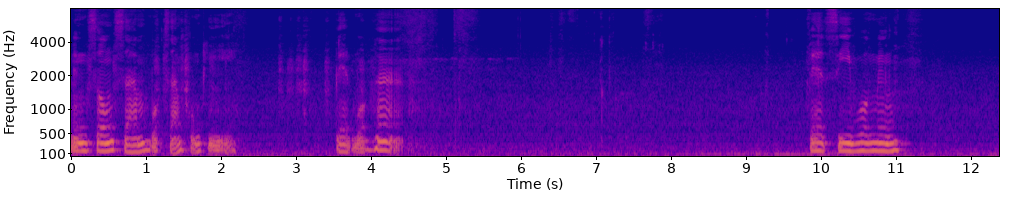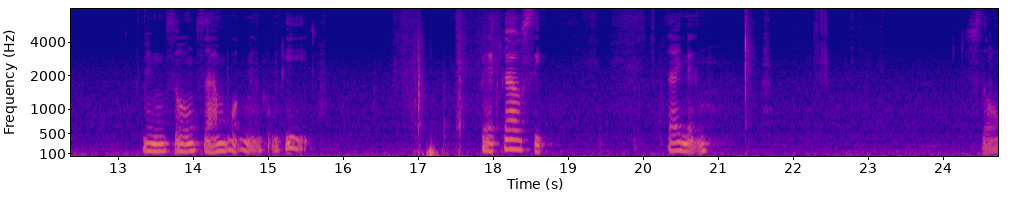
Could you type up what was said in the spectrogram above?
หนึ่งสองสามบวกสามคงที่แปดบวกห้าแปดสี่บวกหนึ่งหนึ่งสองสามบวกหนึ่งคงที่แปดเก้าสิบได้หนึ่งสอง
